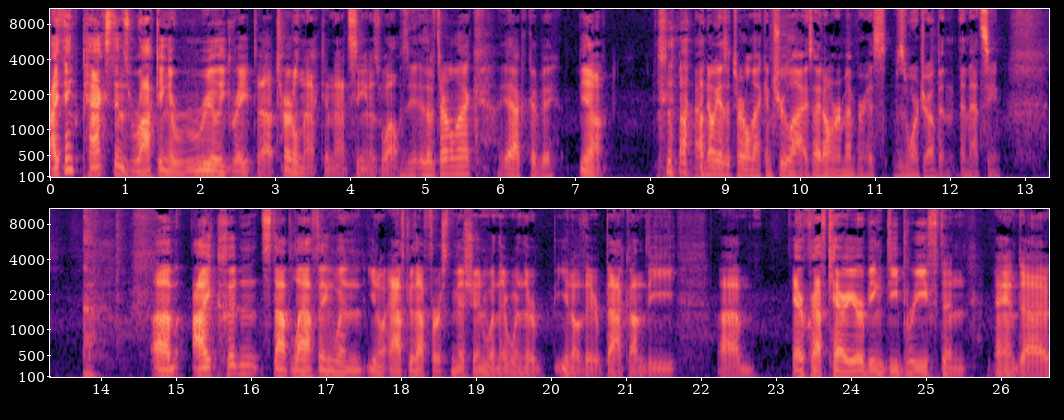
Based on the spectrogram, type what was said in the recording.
I think Paxton's rocking a really great uh, turtleneck in that scene as well. Is, he, is it a turtleneck? Yeah, it could be. Yeah. I know he has a turtleneck in True Lies. I don't remember his his wardrobe in, in that scene. Um, I couldn't stop laughing when you know after that first mission when they're when they're you know they're back on the um, aircraft carrier being debriefed and and uh,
